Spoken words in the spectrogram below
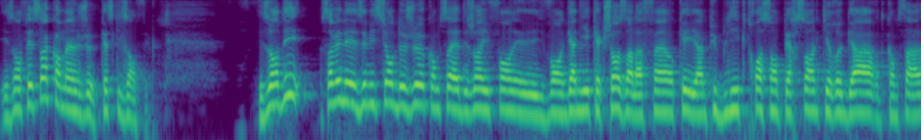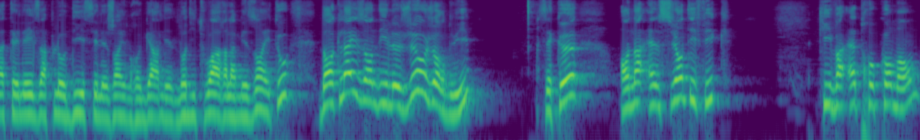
Ils ont fait ça comme un jeu. Qu'est-ce qu'ils ont fait? Ils ont dit vous savez, les émissions de jeux comme ça, il y a des gens, ils, font, ils vont gagner quelque chose à la fin. Ok, il y a un public, 300 personnes qui regardent comme ça à la télé, ils applaudissent et les gens, ils regardent l'auditoire à la maison et tout. Donc là, ils ont dit, le jeu aujourd'hui, c'est que on a un scientifique qui va être aux commandes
